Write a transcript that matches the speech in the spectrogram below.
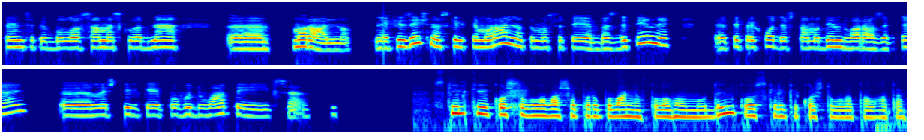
принципі, було саме складне е, морально. Не фізично, скільки морально, тому що ти без дитини, е, ти приходиш там один-два рази в день, е, лише тільки погодувати і все. Скільки коштувало ваше перебування в пологовому будинку? Скільки коштувала палата?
